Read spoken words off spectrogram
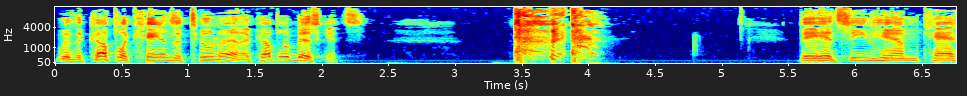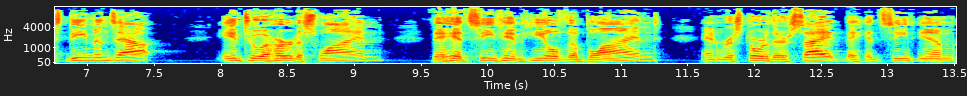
with a couple of cans of tuna and a couple of biscuits. they had seen him cast demons out into a herd of swine. They had seen him heal the blind and restore their sight. They had seen him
